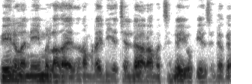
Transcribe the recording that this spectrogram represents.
പേരുള്ള നെയിമുള്ള അതായത് നമ്മുടെ ഡി എച്ച് എല്ലിന്റെ അറാമക്സിന്റെ യു പി എസിന്റെ ഒക്കെ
